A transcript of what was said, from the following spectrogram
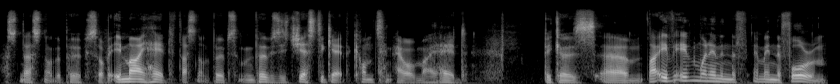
That's that's not the purpose of it. In my head, that's not the purpose. My purpose is just to get the content out of my head, because um, like even when I'm in the I'm in the forum,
